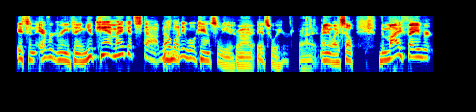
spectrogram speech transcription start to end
It's an evergreen thing. You can't make it stop. Nobody will cancel you. Right. It's weird. Right. Anyway, so the my favorite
